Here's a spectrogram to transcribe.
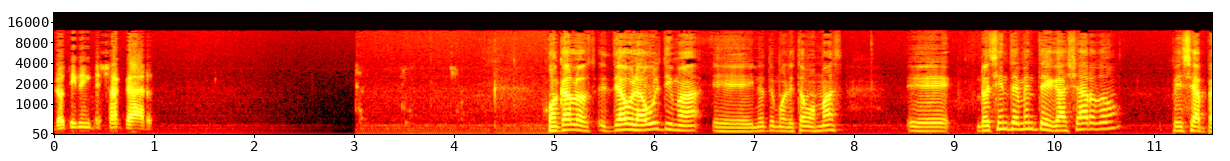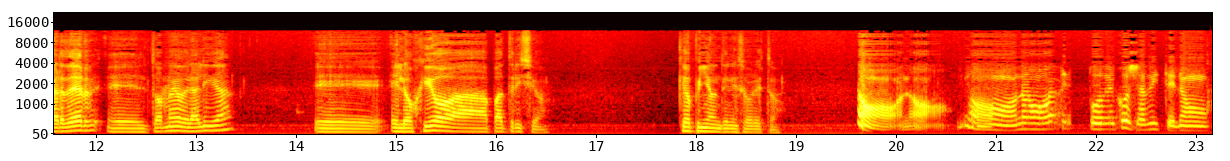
lo tienen que sacar. Juan Carlos, te hago la última eh, y no te molestamos más. Eh, recientemente Gallardo, pese a perder eh, el torneo de la liga, elogió a Patricio. ¿Qué opinión tienes sobre esto? No, no, no, no, este tipo de cosas, viste, no,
